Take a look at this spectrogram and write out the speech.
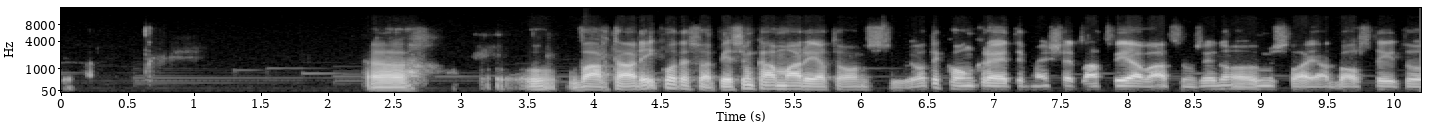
Piemēram. Uh, var tā rīkoties, vai piesim kā maratons. Ļoti konkrēti mēs šeit Latvijā vācam ziedojumus, lai atbalstītu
